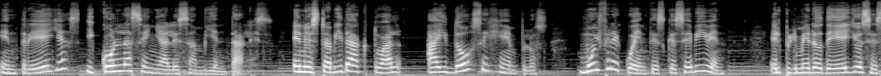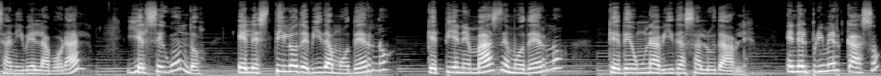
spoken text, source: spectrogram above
entre ellas y con las señales ambientales. En nuestra vida actual hay dos ejemplos muy frecuentes que se viven. El primero de ellos es a nivel laboral y el segundo, el estilo de vida moderno que tiene más de moderno que de una vida saludable. En el primer caso,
